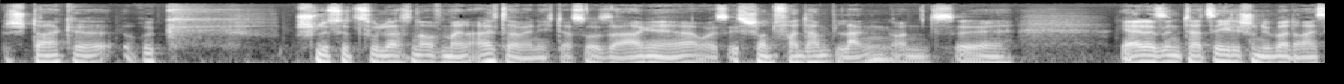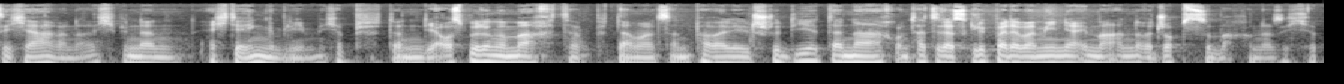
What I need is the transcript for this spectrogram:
starke Rückschlüsse zulassen auf mein Alter, wenn ich das so sage. Ja, aber es ist schon verdammt lang und äh, ja, da sind tatsächlich schon über 30 Jahre. Ne? Ich bin dann echt hier hängen geblieben. Ich habe dann die Ausbildung gemacht, habe damals dann parallel studiert danach und hatte das Glück bei der Barmenia immer andere Jobs zu machen. Also ich habe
